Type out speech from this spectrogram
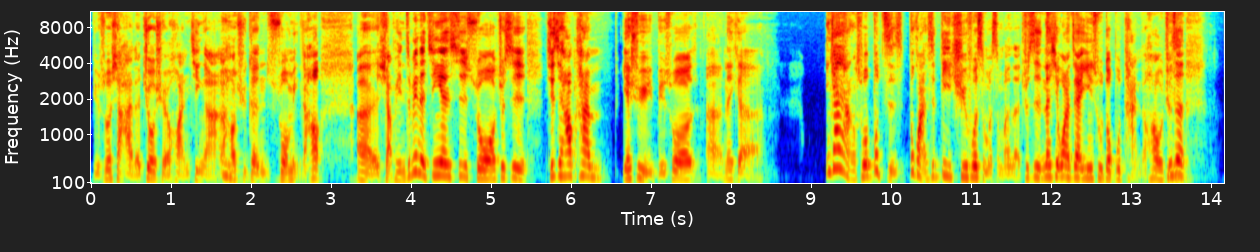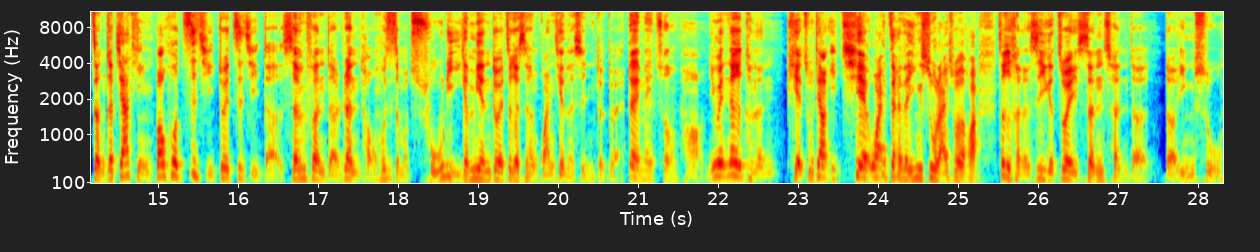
比如说小孩的就学环境啊，然后去跟说明，嗯、然后呃，小平这边的经验是说，就是其实要看，也许比如说呃，那个应该想说，不止不管是地区或什么什么的，就是那些外在因素都不谈的话，我觉得。嗯整个家庭，包括自己对自己的身份的认同，或是怎么处理跟面对，这个是很关键的事情，对不对？对，没错。好，因为那个可能撇除掉一切外在的因素来说的话，这个可能是一个最深层的的因素。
